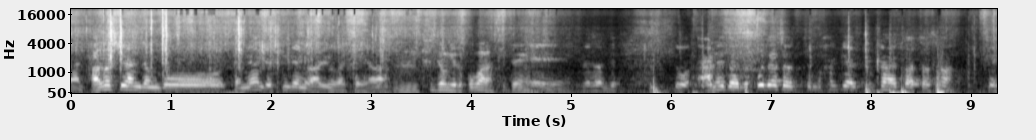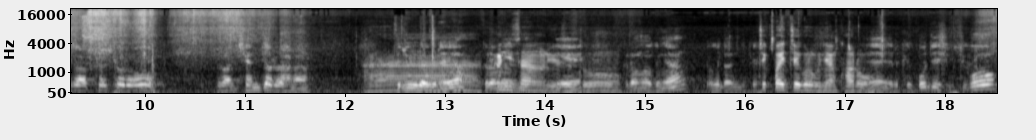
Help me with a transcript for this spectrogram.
한 5시간 정도 되면 이제 충전이 완료가 돼요. 음, 충전기로 꼽아놨을 때. 예, 예. 그래서 이제 또 안에다 이제 꽂아서 좀 하기가 불편할 것 같아서 제가 별도로 그런 젠더를 하나 아, 드리려고 해요. 그러면 편의상을 이제, 위해서 예, 또 그러면 그냥 여기다 이렇게 잭바이잭으로 그냥 바로. 네, 이렇게 꽂으시고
